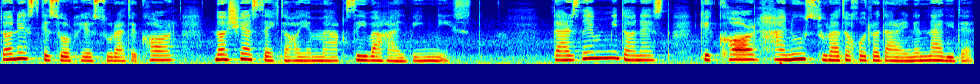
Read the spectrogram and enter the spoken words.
دانست که سرخی صورت کارل ناشی از سکته های مغزی و قلبی نیست. در ضمن می‌دانست که کارل هنوز صورت خود را در آینه ندیده.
